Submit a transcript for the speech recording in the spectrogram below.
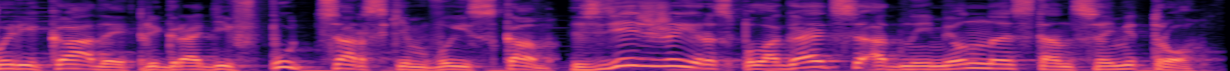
баррикады, преградив путь царским войскам. Здесь же и располагается одноименная станция метро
